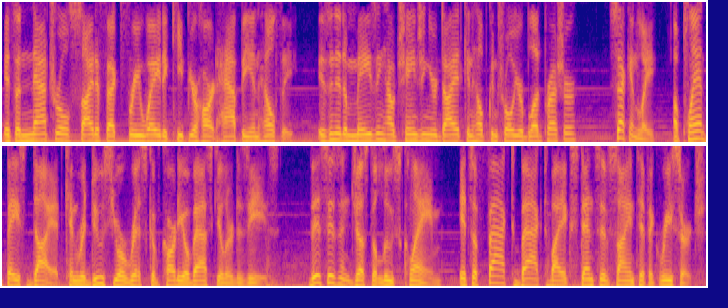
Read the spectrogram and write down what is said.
It's a natural, side effect-free way to keep your heart happy and healthy. Isn't it amazing how changing your diet can help control your blood pressure? Secondly, a plant-based diet can reduce your risk of cardiovascular disease. This isn't just a loose claim, it's a fact backed by extensive scientific research.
